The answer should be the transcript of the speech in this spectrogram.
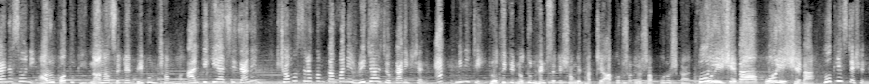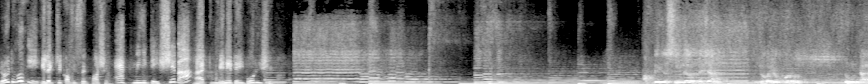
প্যানাসোনিক আরও কত কি নানা সেটের বিপুল সম্ভার। আর কি কি আছে জানেন? সমস্ত রকম কোম্পানির রিচার্জ ও কানেকশন এক মিনিটে প্রতিটি নতুন হ্যান্ডসেটের সঙ্গে থাকছে আকর্ষণীয় সব পুরস্কার। পরিষেবা পরিষেবা Hooghly station road Hooghly. Electric অফিসের পাশে। এক মিনিটে সেবা। এক মিনিটেই পরিষেবা আপনি সিঙ্গেল সিঙ্গার হতে চান যোগাযোগ করুন। Tungtang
